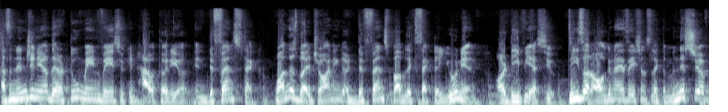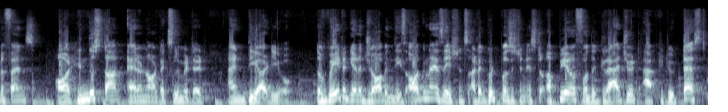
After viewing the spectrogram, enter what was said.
As an engineer, there are two main ways you can have a career in defense tech. One is by joining a defense public sector union or DPSU. These are organizations like the Ministry of Defense or Hindustan Aeronautics Limited and DRDO. The way to get a job in these organizations at a good position is to appear for the graduate aptitude test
